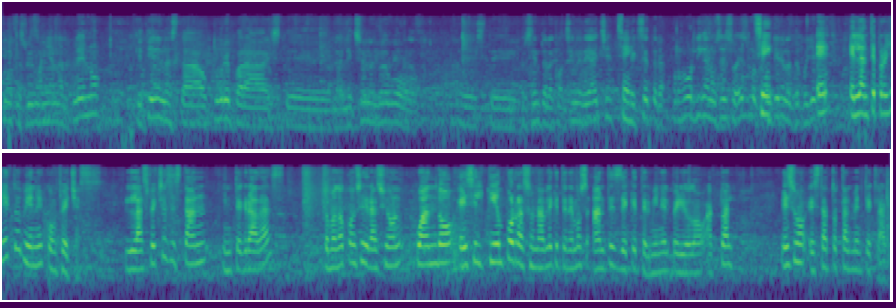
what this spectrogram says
tiene que subir mañana al Pleno, que tienen hasta octubre para este, la elección del nuevo este, presidente de la CNDH, Sí. etcétera. Por favor, díganos eso, ¿es lo que Sí, contiene el anteproyecto? eh, el anteproyecto viene con fechas. Las fechas están integradas tomando en consideración cuándo es el tiempo razonable que tenemos antes de que termine el periodo actual. Eso está totalmente claro.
